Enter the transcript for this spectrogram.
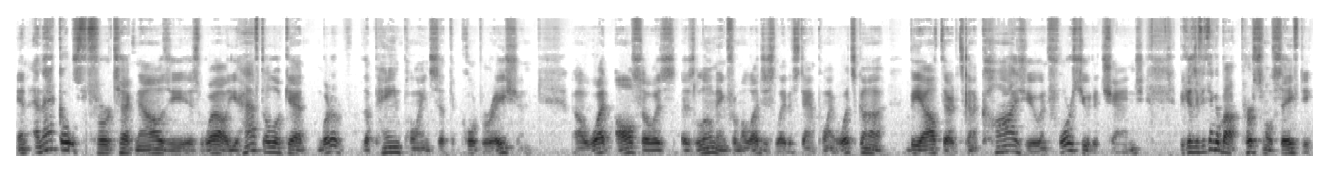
And and that goes for technology as well. You have to look at what are the pain points at the corporation. Uh, what also is is looming from a legislative standpoint? What's going to be out there that's going to cause you and force you to change? Because if you think about personal safety,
